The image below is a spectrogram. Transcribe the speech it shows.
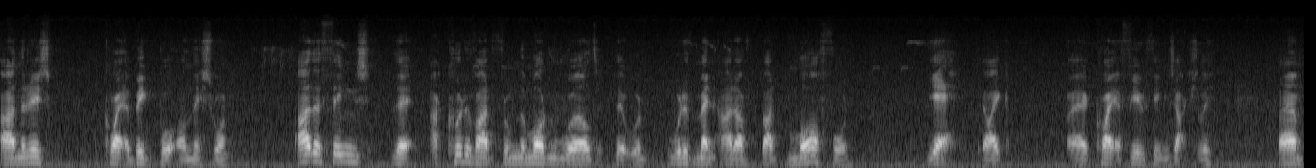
and there is quite a big but on this one, are there things that I could have had from the modern world that would, would have meant I'd have had more fun? Yeah, like uh, quite a few things actually. Um,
